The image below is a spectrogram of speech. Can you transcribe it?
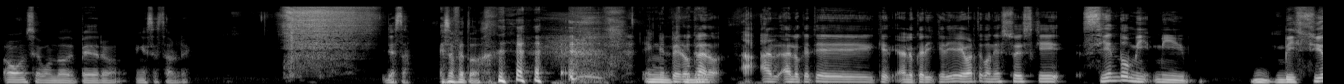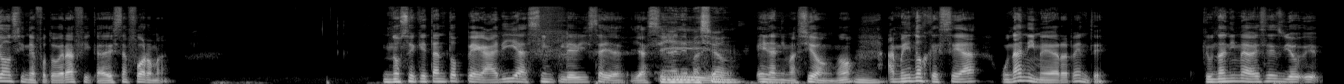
o un segundo de Pedro en este estable. Ya está. Eso fue todo. en el Pero final- claro, a, a- lo que te a lo que quería llevarte con esto es que siendo mi, mi visión cinefotográfica de esta forma, no sé qué tanto pegaría a simple vista y, y así En animación. en animación, ¿no? Mm. A menos que sea un anime de repente. Que un anime a veces yo eh,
